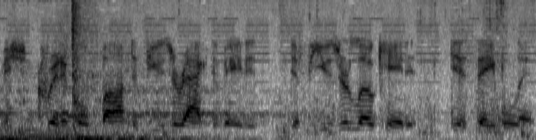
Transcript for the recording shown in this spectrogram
Mission critical. Bomb defuser activated. Defuser located. Disable it.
